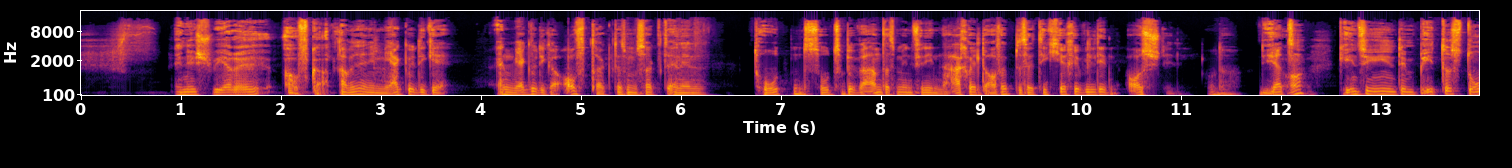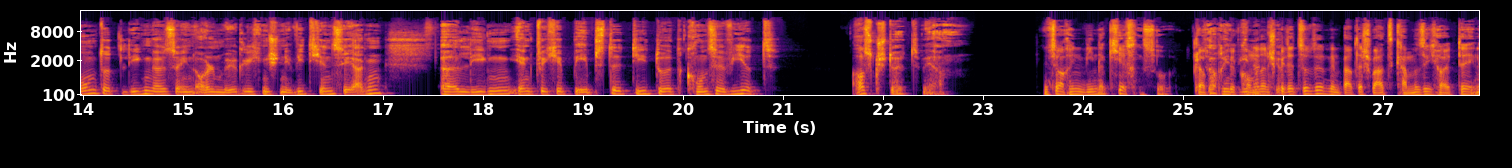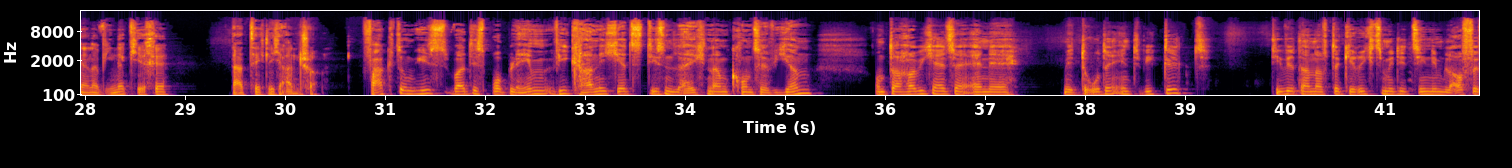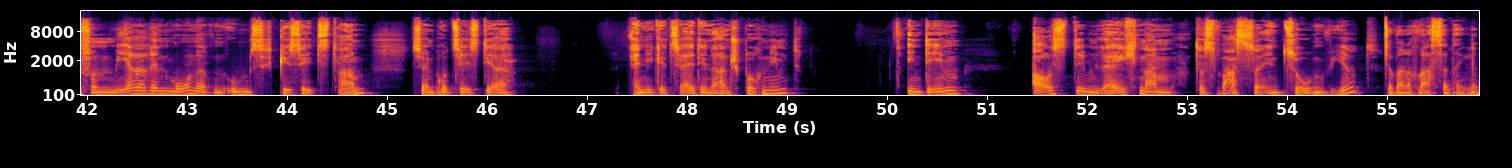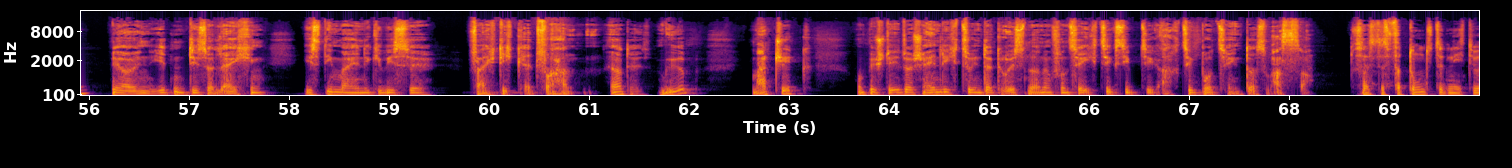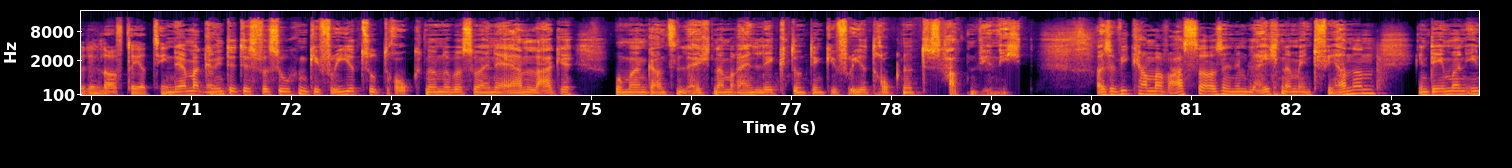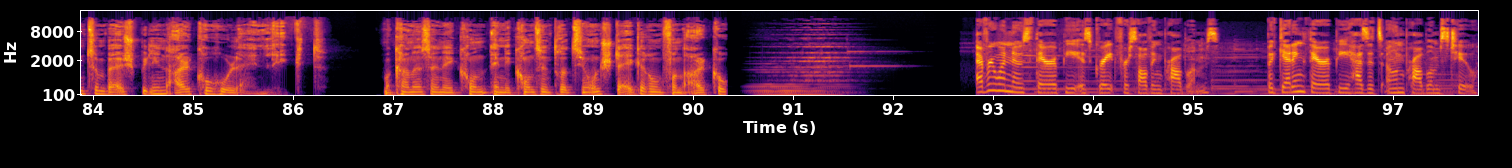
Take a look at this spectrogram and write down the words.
eine schwere Aufgabe. Aber eine merkwürdige, ein merkwürdiger Auftrag, dass man sagt, einen Toten so zu bewahren, dass man ihn für die Nachwelt aufhebt. Das heißt, die Kirche will den ausstellen, oder? Ja, gehen Sie in den Petersdom, dort liegen also in allen möglichen Schneewittchensärgen, äh, liegen irgendwelche Päpste, die dort konserviert ausgestellt werden. Ist auch in Wiener Kirchen so. Ich glaube, wir kommen dann später zu, den Pater Schwarz kann man sich heute in einer Wiener Kirche tatsächlich anschauen. Faktum ist, war das Problem, wie kann ich jetzt diesen Leichnam konservieren? Und da habe ich also eine Methode entwickelt, die wir dann auf der Gerichtsmedizin im Laufe von mehreren Monaten umgesetzt haben. Das ist ein Prozess, der einige Zeit in Anspruch nimmt. indem aus dem Leichnam das Wasser entzogen wird. Da war noch Wasser drin, ne? Ja, in jedem dieser Leichen ist immer eine gewisse Feuchtigkeit vorhanden. Ja, der ist mürb, matschig und besteht wahrscheinlich zu in der Größenordnung von 60, 70, 80 Prozent aus Wasser. Das heißt, es verdunstet nicht über den Lauf der Jahrzehnte. Ja, man könnte das versuchen, gefriert zu trocknen, aber so eine Anlage, wo man einen ganzen Leichnam reinlegt und den gefriert trocknet, das hatten wir nicht. Also wie kann man Wasser aus einem Leichnam entfernen, indem man ihn zum Beispiel in Alkohol einlegt? Man kann also eine, Kon eine Konzentrationssteigerung von Alkohol. Everyone knows therapy is great for solving problems, but getting therapy has its own problems too,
